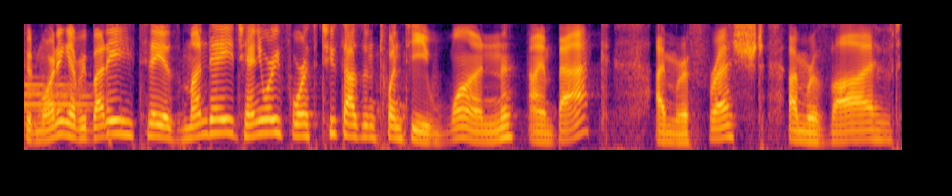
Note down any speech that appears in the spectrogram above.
Good morning, everybody. Today is Monday, January 4th, 2021. I am back. I'm refreshed. I'm revived.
